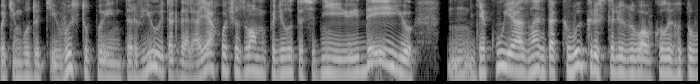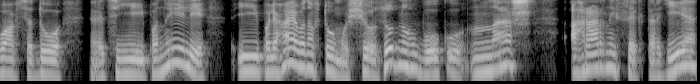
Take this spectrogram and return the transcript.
потім будуть і виступи, і інтерв'ю, і так далі. А я хочу з вами поділитися однією ідеєю, яку я, знаєте, так викристалізував, коли готувався до е, цієї панелі. І полягає вона в тому, що з одного боку наш аграрний сектор є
